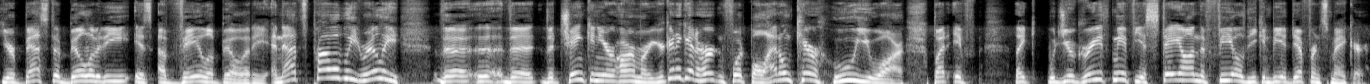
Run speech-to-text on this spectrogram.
Your best ability is availability, and that's probably really the the the, the chink in your armor. You're going to get hurt in football. I don't care who you are. But if, like, would you agree with me? If you stay on the field, you can be a difference maker.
